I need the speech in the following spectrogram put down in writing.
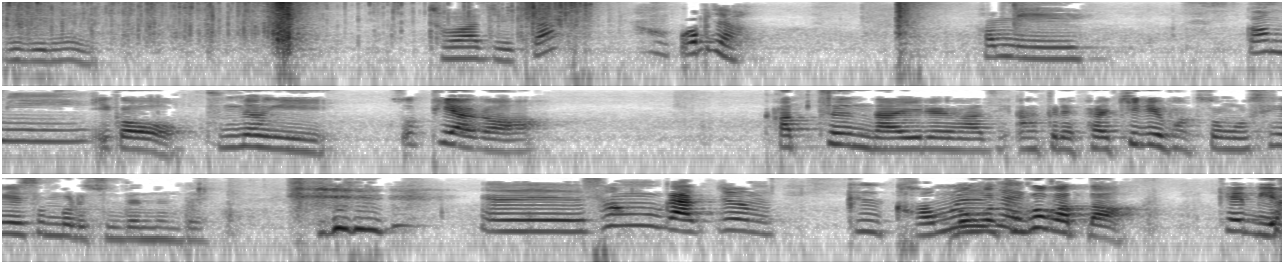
기분이. 좋아질까? 어, 깜짝. 감미. 까미. 이거 분명히 소피아가 같은 나이를 가진 아 그래 발키리 박성호 생일 선물을 준댔는데 에, 성우가 좀, 그 검은색. 뭔가 그거 같다. 캡이야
